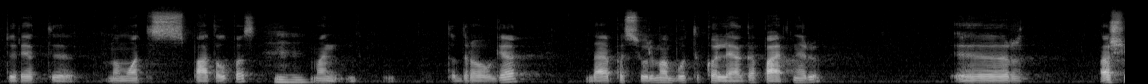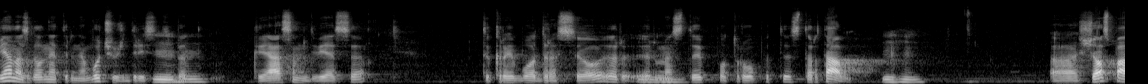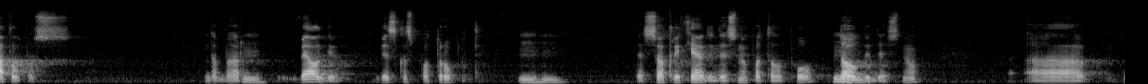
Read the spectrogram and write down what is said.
turėti nuomotis patalpas, -hmm. man ta draugė davė pasiūlymą būti kolega, partneriu. Ir aš vienas gal net ir nebūčiau išdrįsęs, -hmm. bet kai esam dviese, tikrai buvo drąsiau ir, ir mhm. mes taip po truputį startavom. Mhm. Šios patalpos dabar mhm. vėlgi viskas po truputį. Mhm. Tiesiog reikėjo didesnių patalpų, mhm. daug didesnių.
